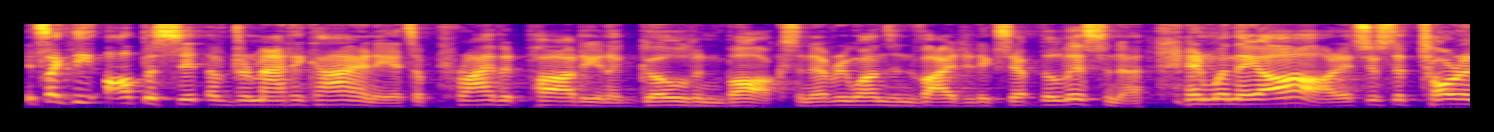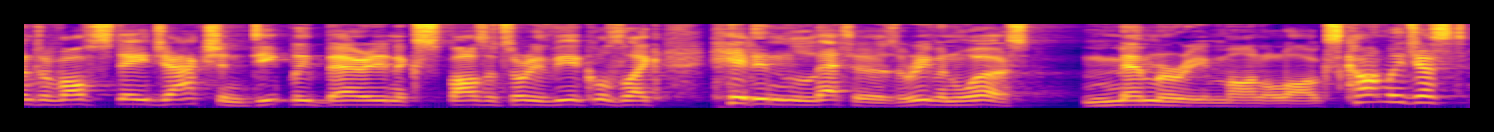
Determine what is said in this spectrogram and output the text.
It's like the opposite of dramatic irony. It's a private party in a golden box, and everyone's invited except the listener. And when they are, it's just a torrent of offstage action, deeply buried in expository vehicles like hidden letters, or even worse, memory monologues. Can't we just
